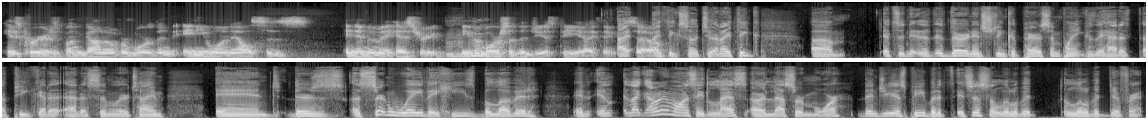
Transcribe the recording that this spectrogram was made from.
his career has been gone over more than anyone else's in MMA history, even more so than GSP. I think. I, so I think so too, and I think um, it's an they're an interesting comparison point because they had a, a peak at a at a similar time, and there's a certain way that he's beloved, and, and like I don't even want to say less or less or more than GSP, but it's it's just a little bit a little bit different.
